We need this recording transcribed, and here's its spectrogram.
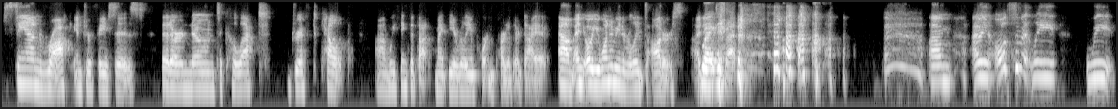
sand rock interfaces that are known to collect drift kelp. Um, we think that that might be a really important part of their diet. Um, and oh, you wanted me to relate to otters. I didn't right. do that. um, I mean, ultimately, we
